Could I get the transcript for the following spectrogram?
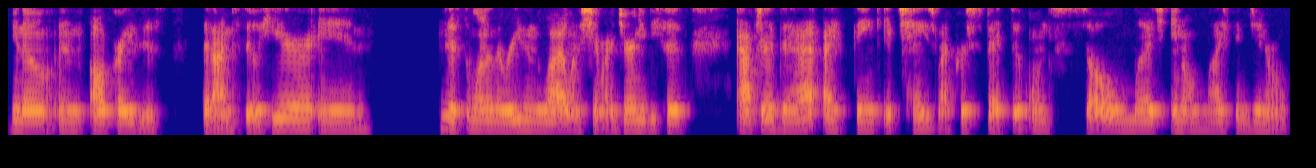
you know and all praises that i'm still here and that's one of the reasons why i want to share my journey because after that i think it changed my perspective on so much and on life in general.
